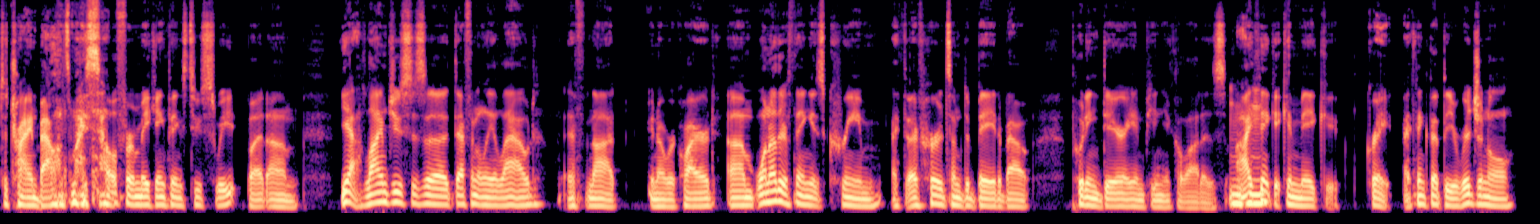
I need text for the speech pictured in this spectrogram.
to try and balance myself for making things too sweet. But um, yeah, lime juice is uh, definitely allowed, if not you know required. Um, one other thing is cream. I th- I've heard some debate about putting dairy in pina coladas. I think it can make it great. I think that the original,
